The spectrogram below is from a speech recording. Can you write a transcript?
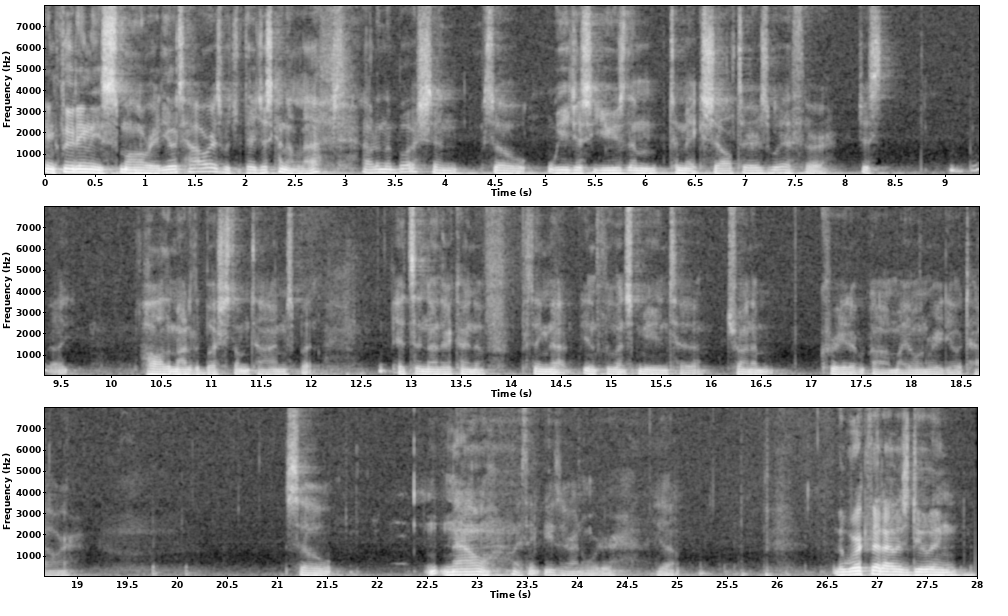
including these small radio towers, which they're just kind of left out in the bush, and so we just use them to make shelters with, or just haul them out of the bush sometimes, but it's another kind of thing that influenced me into trying to create a, uh, my own radio tower. So now I think these are in order. Yeah. The work that I was doing,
